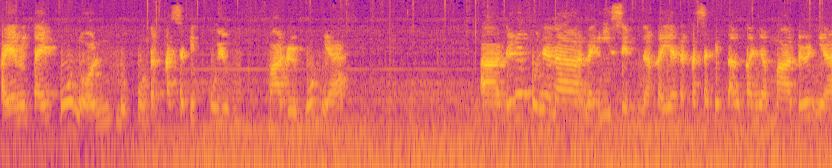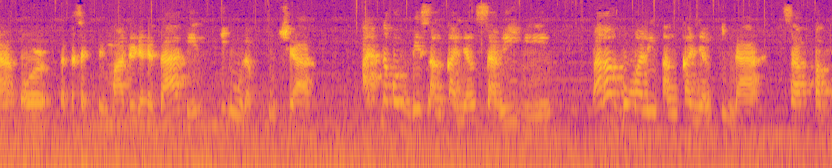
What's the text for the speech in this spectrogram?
Kaya nung time po noon, nung po nagkasakit po yung mother po niya, uh, doon po niya na naisip na kaya nagkasakit ang kanyang mother niya or nagkasakit yung mother niya dahil inulam po siya. At nakumbis ang kanyang sarili para bumalik ang kanyang ina sa, pag,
